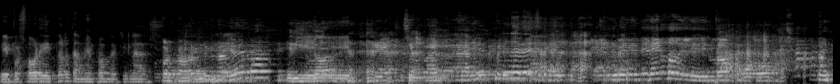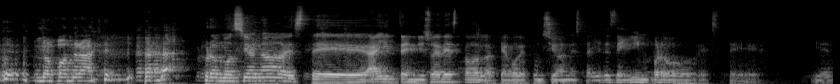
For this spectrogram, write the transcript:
Eh, por favor, editor, también ponga aquí las... Por favor. Seña y Verbo. Editor. El pendejo del editor lo pondrá. promociono este ahí en mis redes todo lo que hago de funciones, talleres de impro, este y de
